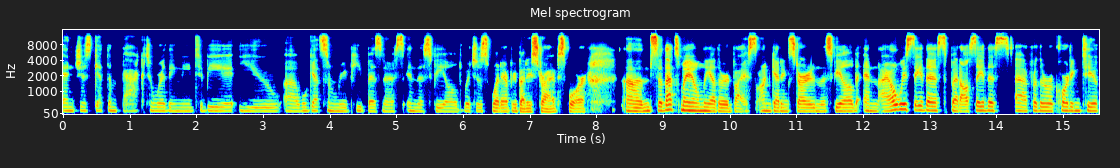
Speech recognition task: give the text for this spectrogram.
and just get them back to where they need to be, you uh, will get some repeat business in this field, which is what everybody strives for. Um, so that's my only other advice on getting started in this field. And I always say this, but I'll say this uh, for the recording too.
